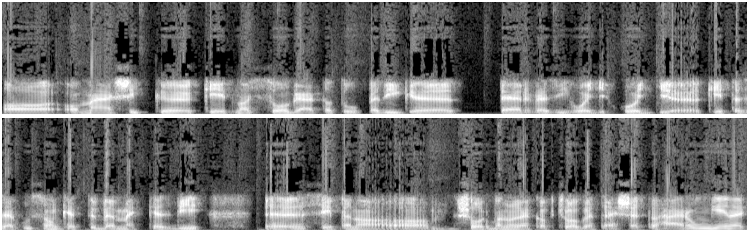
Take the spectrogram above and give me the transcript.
a, a másik két nagy szolgáltató pedig tervezi, hogy, hogy 2022-ben megkezdi szépen a, a sorban a lekapcsolgatását a 3G-nek.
